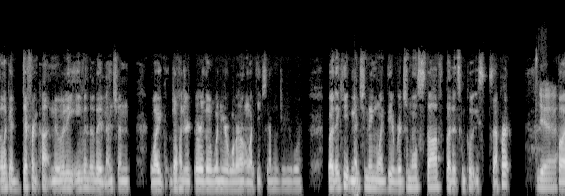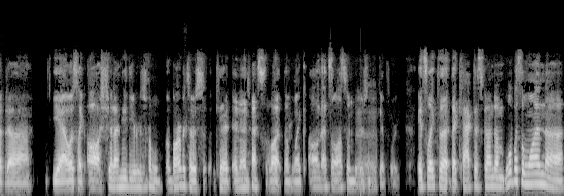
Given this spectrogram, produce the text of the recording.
like a different continuity, even though they mention like the hundred or the one year war. I don't know why I keep saying hundred year war, but they keep mentioning like the original stuff, but it's completely separate. Yeah, But uh yeah, I was like, oh shit, I need the original Barbatos kit, and then I saw it. And I'm like, oh, that's awesome, but there's no Uh. kit for it. It's like the the Cactus Gundam. What was the one uh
